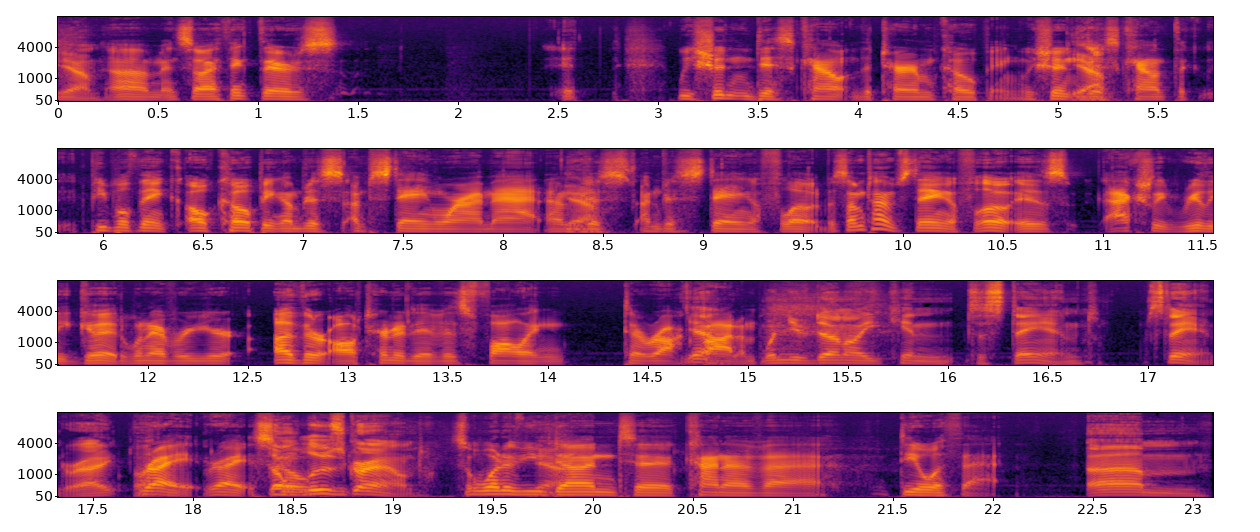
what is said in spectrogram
Yeah. Um, and so I think there's it we shouldn't discount the term coping. We shouldn't Yeah. discount the people think, "Oh, coping, I'm just I'm staying where I'm at. I'm Yeah. just I'm just staying afloat." But sometimes staying afloat is actually really good whenever your other alternative is falling to rock Yeah. bottom. When you've done all you can to stand, stand, right? Like, Right, right. So Don't lose ground. so what have you done to kind of uh, deal with that? Um,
